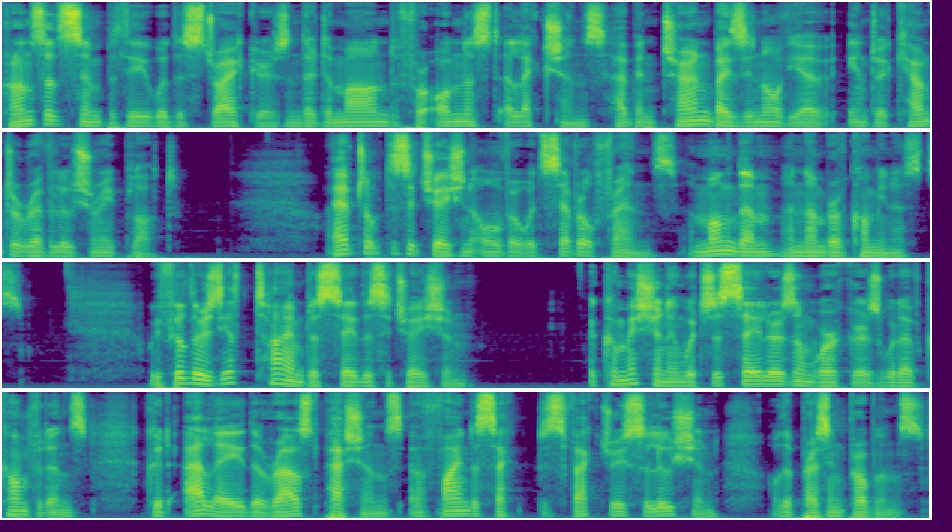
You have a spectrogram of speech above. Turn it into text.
Kronstadt's sympathy with the strikers and their demand for honest elections had been turned by Zinoviev into a counter-revolutionary plot. I have talked the situation over with several friends, among them a number of communists. We feel there is yet time to save the situation. A commission in which the sailors and workers would have confidence could allay the roused passions and find a satisfactory solution of the pressing problems.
